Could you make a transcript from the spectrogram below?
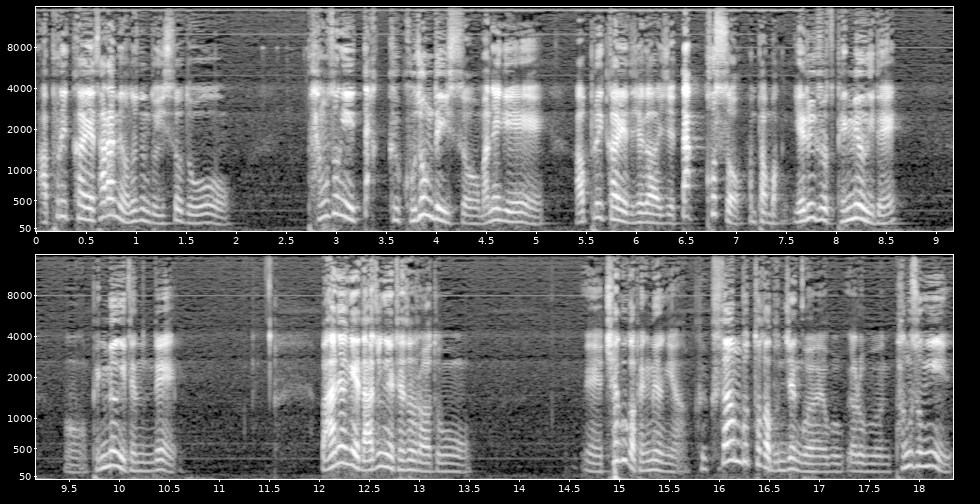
아프리카에 사람이 어느 정도 있어도, 방송이 딱 그 고정돼 있어. 만약에, 아프리카에 제가 이제 딱 컸어. 한방 막, 예를 들어서 100명이 돼. 어, 100명이 됐는데, 만약에 나중에 돼서라도 예, 최고가 100명이야. 그, 그 다음부터가 문제인 여보- 여러분. 방송이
